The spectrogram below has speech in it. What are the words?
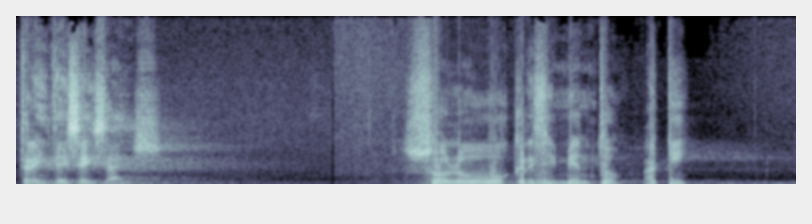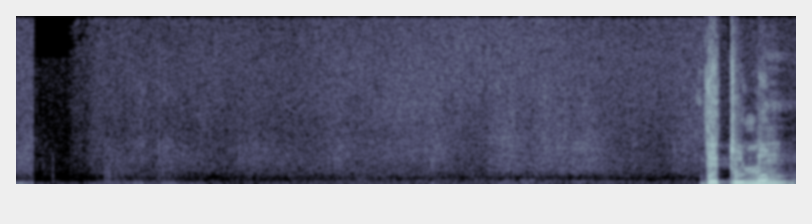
36 años. Solo hubo crecimiento aquí. De Tulum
